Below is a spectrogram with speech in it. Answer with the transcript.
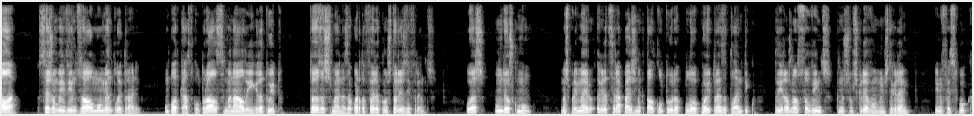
Olá, sejam bem-vindos ao Momento Literário, um podcast cultural, semanal e gratuito. Todas as semanas, à quarta-feira, com histórias diferentes. Hoje, um Deus comum. Mas primeiro, agradecer à página Que Tal Cultura pelo apoio transatlântico, pedir aos nossos ouvintes que nos subscrevam no Instagram e no Facebook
